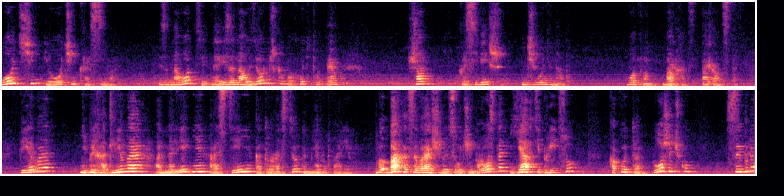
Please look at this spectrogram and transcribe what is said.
очень и очень красиво. Из одного, из одного зернышка выходит вот прям шар красивейший, ничего не надо. Вот вам бархат, пожалуйста. Первое неприхотливое однолетнее растение, которое растет у меня во дворе. Бархатцы выращивается очень просто. Я в теплицу какую-то ложечку сыплю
